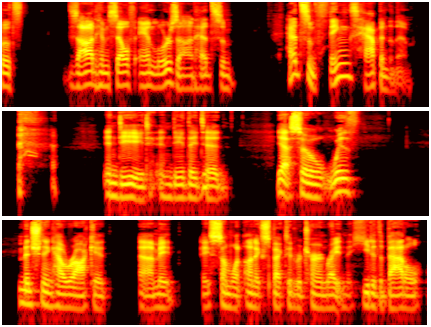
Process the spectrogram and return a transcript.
both Zod himself and Lorzod had some had some things happen to them. Indeed, indeed they did. Yeah, so with mentioning how Rocket uh, made a somewhat unexpected return right in the heat of the battle,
